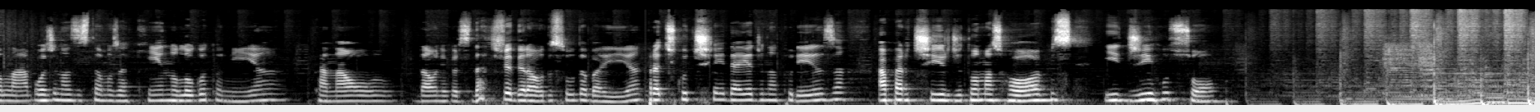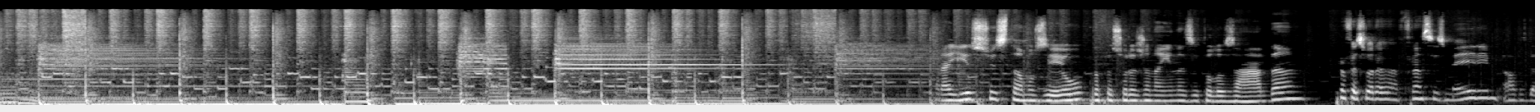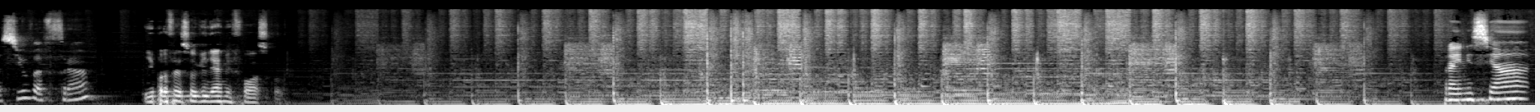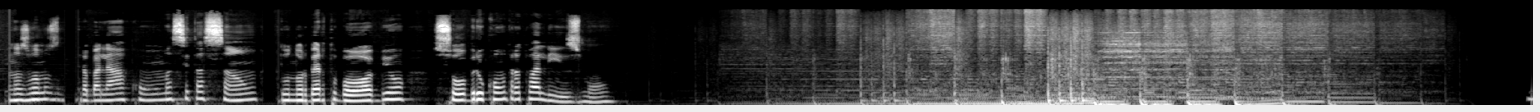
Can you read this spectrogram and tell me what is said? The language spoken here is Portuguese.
Olá, hoje nós estamos aqui no Logotonia, canal da Universidade Federal do Sul da Bahia, para discutir a ideia de natureza a partir de Thomas Hobbes e de Rousseau. Para isso estamos eu, professora Janaína Zitolosada, professora Francis Meire Alves da Silva, Fran, e o professor Guilherme Fóscolo. Para iniciar, nós vamos trabalhar com uma citação do Norberto Bobbio sobre o contratualismo.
